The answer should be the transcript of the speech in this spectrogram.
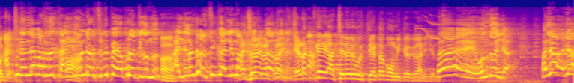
ഓക്കേ. അച്ഛൻ എന്താ പറഞ്ഞത് കല്ല് കൊണ്ട് ഉറച്ചിട്ട് പേപ്പർ കല്ല് കൊണ്ട് ഉറച്ച് കല്ല് മനസ്സിലായി മനസ്സിലായി. അച്ഛനൊരു വൃത്തിയായിട്ട കോമിക്കൊക്കെ കാണിക്കുന്നു. ഏയ് ഒന്നുമില്ല. Hello hello.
